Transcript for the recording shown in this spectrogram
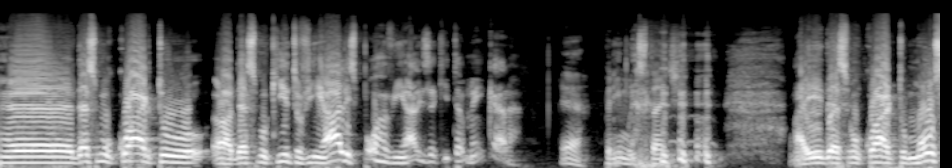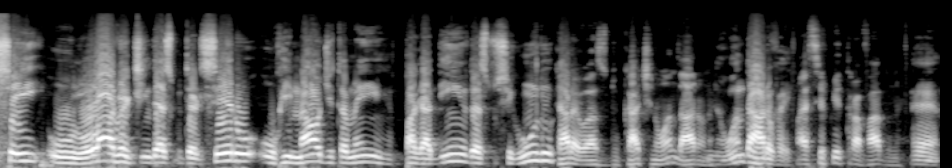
É, 14, ó, 15 Vinhales. Porra, Vinhales aqui também, cara. É, primo distante. Aí, 14, Mosey, o Lavert em 13, o Rinaldi também pagadinho, 12. Cara, as Ducati não andaram, né? Não andaram, velho. Mas é circuito travado, né? É.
